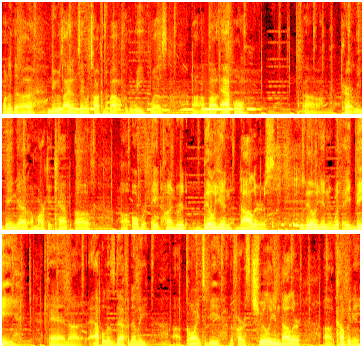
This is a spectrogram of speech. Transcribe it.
one of the uh, news items they were talking about for the week was uh, about Apple uh, currently being at a market cap of uh, over 800 billion dollars, billion with a B, and uh, Apple is definitely uh, going to be the first trillion dollar company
